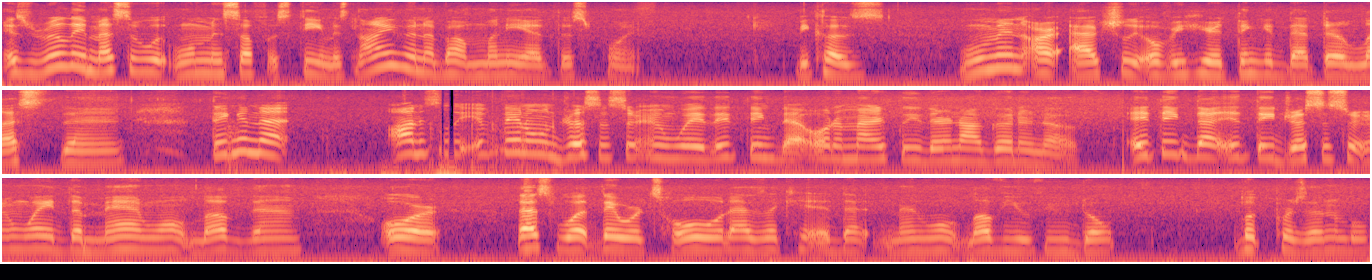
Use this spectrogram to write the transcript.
it's really messing with women's self-esteem. It's not even about money at this point, because women are actually over here thinking that they're less than, thinking that honestly, if they don't dress a certain way, they think that automatically they're not good enough. They think that if they dress a certain way, the man won't love them or that's what they were told as a kid that men won't love you if you don't look presentable.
